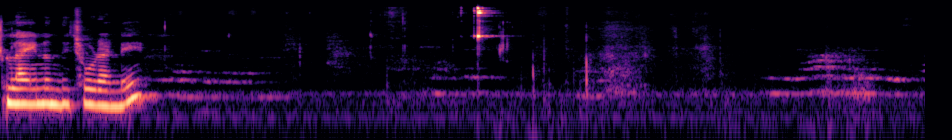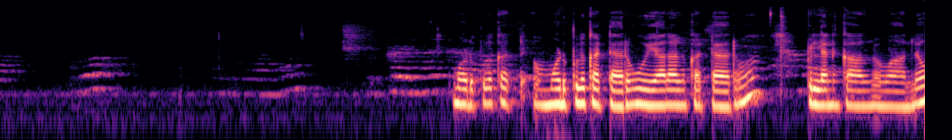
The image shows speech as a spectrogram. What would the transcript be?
లైన్ ఉంది చూడండి. మడుపులు కట్ మడుపులు కట్టారు ఉయ్యాలాలు కట్టారు. పిల్లని కాళ్ళు వాళ్ళు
